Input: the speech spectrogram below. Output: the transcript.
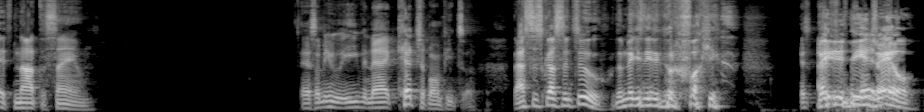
It's not the same. And some people even add ketchup on pizza. That's disgusting too. Them niggas need to go to fucking. It's They need to be in jail.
